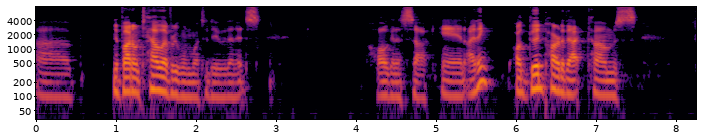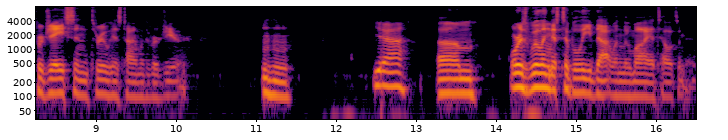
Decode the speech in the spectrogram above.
uh, if I don't tell everyone what to do, then it's all gonna suck. And I think a good part of that comes for Jacen through his time with Vergere, Mhm. Yeah. Um or his willingness to believe that when Lumiya tells him it.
